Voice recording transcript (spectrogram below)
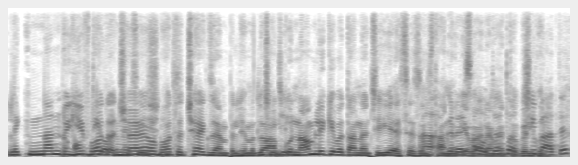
like none तो ये बहुत अच्छा है और बहुत अच्छा एग्ज़ाम्पल है। मतलब आपको नाम लेके बताना चाहिए ऐसे संस्थान के बारे में तो तो अच्छी बात है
